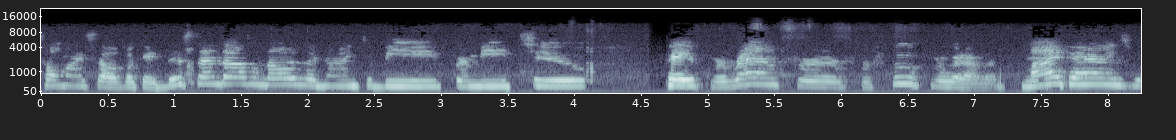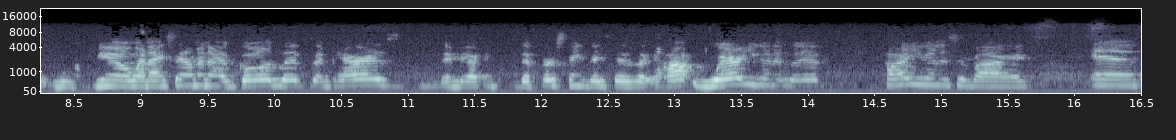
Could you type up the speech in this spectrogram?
told myself, okay, this ten thousand dollars are going to be for me to pay for rent, for, for food, for whatever. My parents, you know, when I say I'm gonna go live in Paris, they, the first thing they say is like, how, where are you gonna live? How are you gonna survive? And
